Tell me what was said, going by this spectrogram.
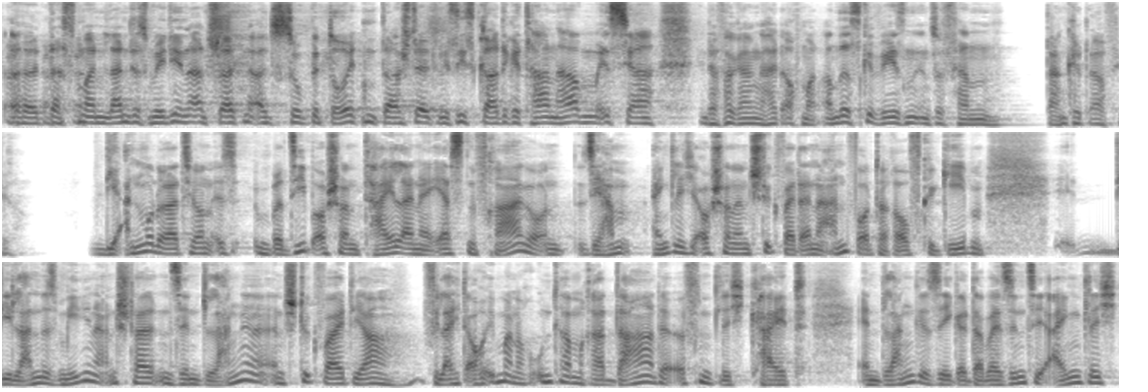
Äh, dass man Landesmedienanstalten als so bedeutend darstellt, wie Sie es gerade getan haben, ist ja in der Vergangenheit auch mal anders gewesen. Insofern danke dafür. Die Anmoderation ist im Prinzip auch schon Teil einer ersten Frage und Sie haben eigentlich auch schon ein Stück weit eine Antwort darauf gegeben. Die Landesmedienanstalten sind lange ein Stück weit, ja, vielleicht auch immer noch unterm Radar der Öffentlichkeit entlang gesegelt. Dabei sind sie eigentlich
